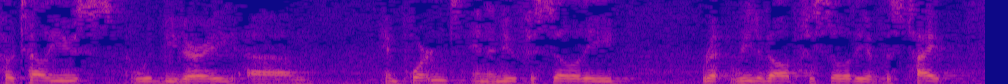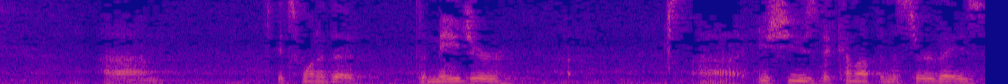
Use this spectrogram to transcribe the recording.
hotel use would be very um, important in a new facility, redeveloped facility of this type. Um, it's one of the major uh, issues that come up in the surveys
